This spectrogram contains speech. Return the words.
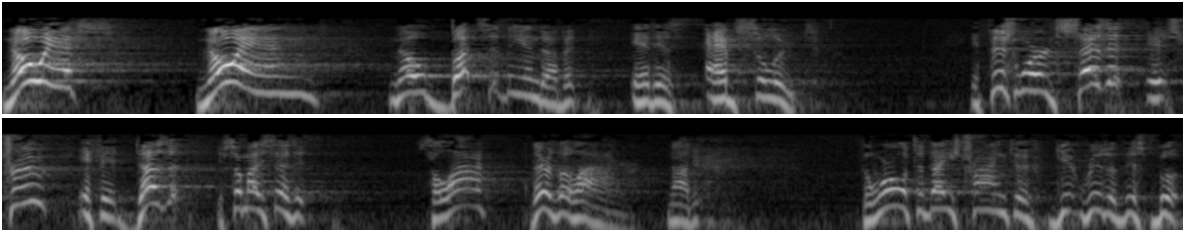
No ifs, no ands, no buts at the end of it. It is absolute. If this word says it, it's true. If it doesn't, if somebody says it, it's a lie, they're the liar, not it. The world today is trying to get rid of this book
